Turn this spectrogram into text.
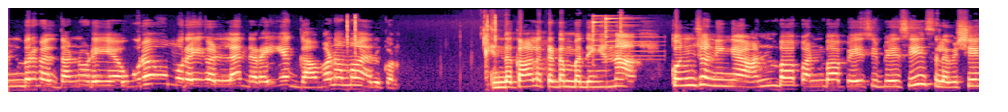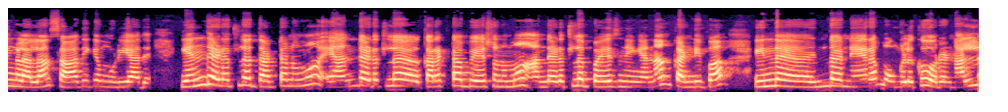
அன்பர்கள் தன்னுடைய உறவு முறைகள்ல நிறைய கவனமா இருக்கணும். இந்த காலகட்டம் பாத்தீங்கன்னா கொஞ்சம் நீங்க அன்பா பண்பா பேசி பேசி சில விஷயங்களெல்லாம் சாதிக்க முடியாது. எந்த இடத்துல தட்டணுமோ அந்த இடத்துல கரெக்டா பேசணுமோ அந்த இடத்துல பேசுனீங்கன்னா கண்டிப்பா இந்த இந்த நேரம் உங்களுக்கு ஒரு நல்ல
